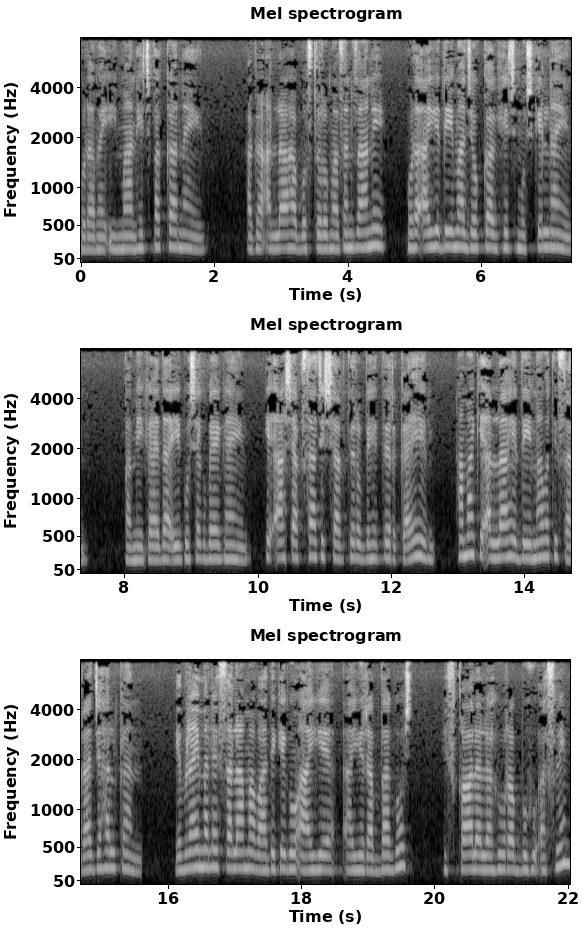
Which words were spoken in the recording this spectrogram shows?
گڑا میں ایمان ہچ پکا نہیں۔ اگا اللہ بستر و مزن زانے گڑا آئیے دیما جوکا ہچ مشکل نہیں پمی قائدہ اے گوشک بے گئیں کہ آ شخصا چی شرطر و بہتر کائن۔ ہما کے اللہ دیما وتی سرا جہل کن۔ ابراہیم علیہ السلام وعدے کے گو آئیے آئیے ربا گوشت۔ اس قال له ربه اسلم،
